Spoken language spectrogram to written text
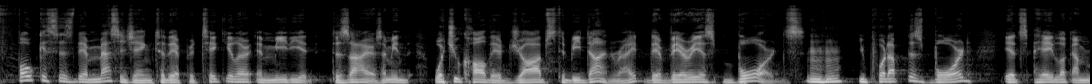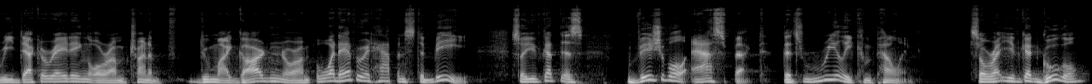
focuses their messaging to their particular immediate desires. I mean, what you call their jobs to be done, right? Their various boards. Mm-hmm. You put up this board, it's, hey, look, I'm redecorating or I'm trying to do my garden or I'm, whatever it happens to be. So you've got this visual aspect that's really compelling. So, right, you've got Google,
